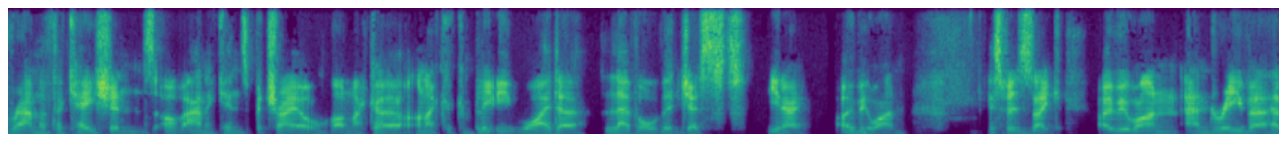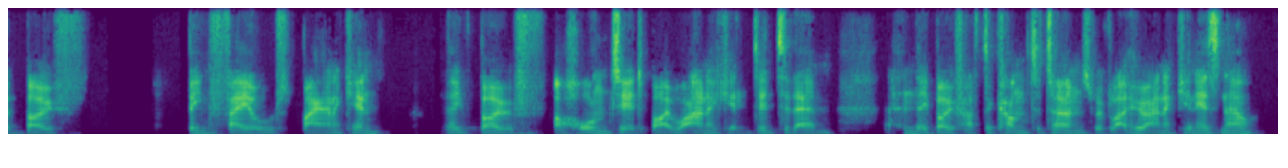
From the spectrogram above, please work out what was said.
ramifications of Anakin's betrayal on like a on like a completely wider level than just you know Obi Wan. This was like Obi Wan and Reva have both been failed by Anakin. they both are haunted by what Anakin did to them, and they both have to come to terms with like who Anakin is now,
